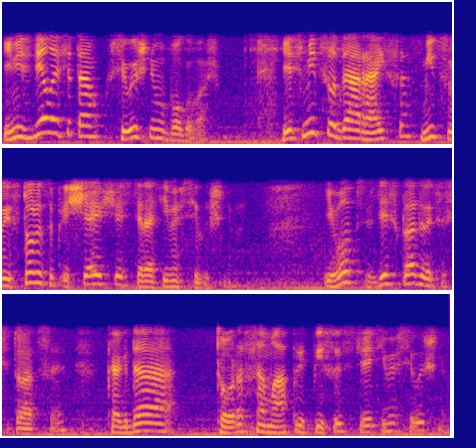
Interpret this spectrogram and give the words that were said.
И не сделайте там Всевышнему Богу вашему. Есть митсва да Арайса, митсва история, запрещающая стирать имя Всевышнего. И вот здесь складывается ситуация, когда Тора сама предписывает стереть имя Всевышнего.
